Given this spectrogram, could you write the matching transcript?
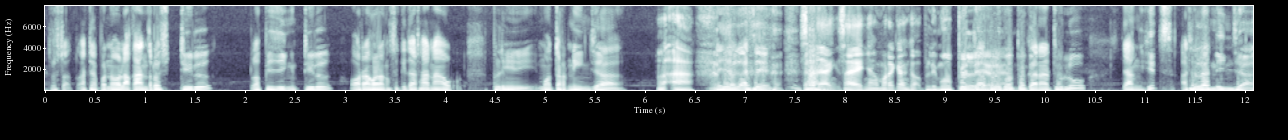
Terus ada penolakan, terus deal, lobbying deal, orang-orang sekitar sana beli motor ninja. Heeh. iya gak sih? Sayang sayangnya mereka nggak beli mobil Gak ya. beli mobil karena dulu yang hits adalah ninja.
